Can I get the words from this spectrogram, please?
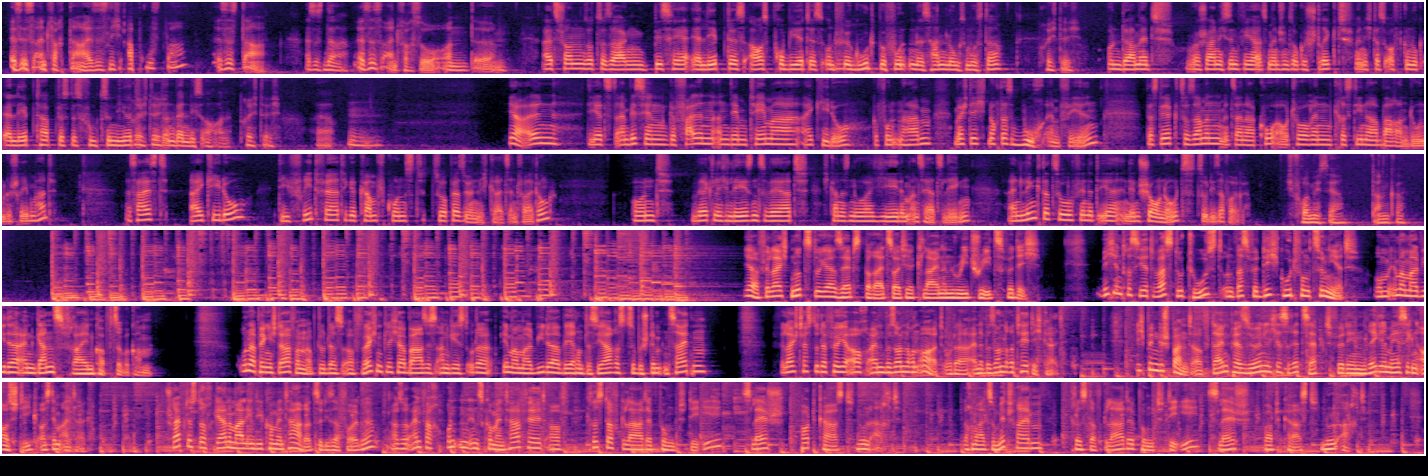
es ist einfach da. Es ist nicht abrufbar, es ist da. Es ist da. Es ist einfach so und ähm, als schon sozusagen bisher erlebtes, ausprobiertes und für mhm. gut befundenes Handlungsmuster. Richtig. Und damit wahrscheinlich sind wir als Menschen so gestrickt, wenn ich das oft genug erlebt habe, dass das funktioniert, Richtig. dann wende ich es auch an. Richtig. Ja. Mhm. ja, allen, die jetzt ein bisschen Gefallen an dem Thema Aikido gefunden haben, möchte ich noch das Buch empfehlen, das Dirk zusammen mit seiner Co-Autorin Christina Barandun geschrieben hat. Es heißt Aikido, die friedfertige Kampfkunst zur Persönlichkeitsentfaltung und wirklich lesenswert. Ich kann es nur jedem ans Herz legen. Einen Link dazu findet ihr in den Show Notes zu dieser Folge. Ich freue mich sehr. Danke. Ja, vielleicht nutzt du ja selbst bereits solche kleinen Retreats für dich. Mich interessiert, was du tust und was für dich gut funktioniert, um immer mal wieder einen ganz freien Kopf zu bekommen. Unabhängig davon, ob du das auf wöchentlicher Basis angehst oder immer mal wieder während des Jahres zu bestimmten Zeiten, vielleicht hast du dafür ja auch einen besonderen Ort oder eine besondere Tätigkeit. Ich bin gespannt auf dein persönliches Rezept für den regelmäßigen Ausstieg aus dem Alltag. Schreibt es doch gerne mal in die Kommentare zu dieser Folge, also einfach unten ins Kommentarfeld auf christophglade.de slash podcast 08. Nochmal zum Mitschreiben christophglade.de slash podcast 08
